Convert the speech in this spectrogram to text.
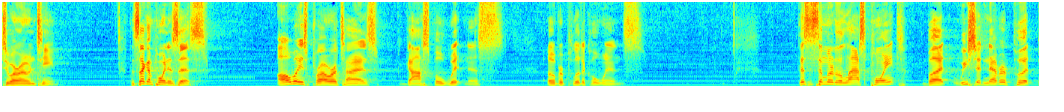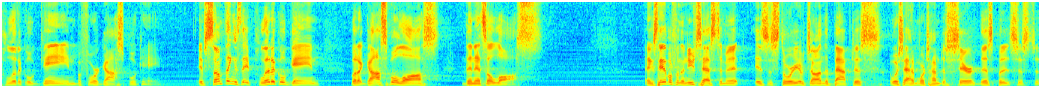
to our own team. The second point is this always prioritize gospel witness over political wins. This is similar to the last point, but we should never put political gain before gospel gain. If something is a political gain but a gospel loss, then it's a loss. An example from the New Testament is the story of John the Baptist. I wish I had more time to share this, but it's just, a,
